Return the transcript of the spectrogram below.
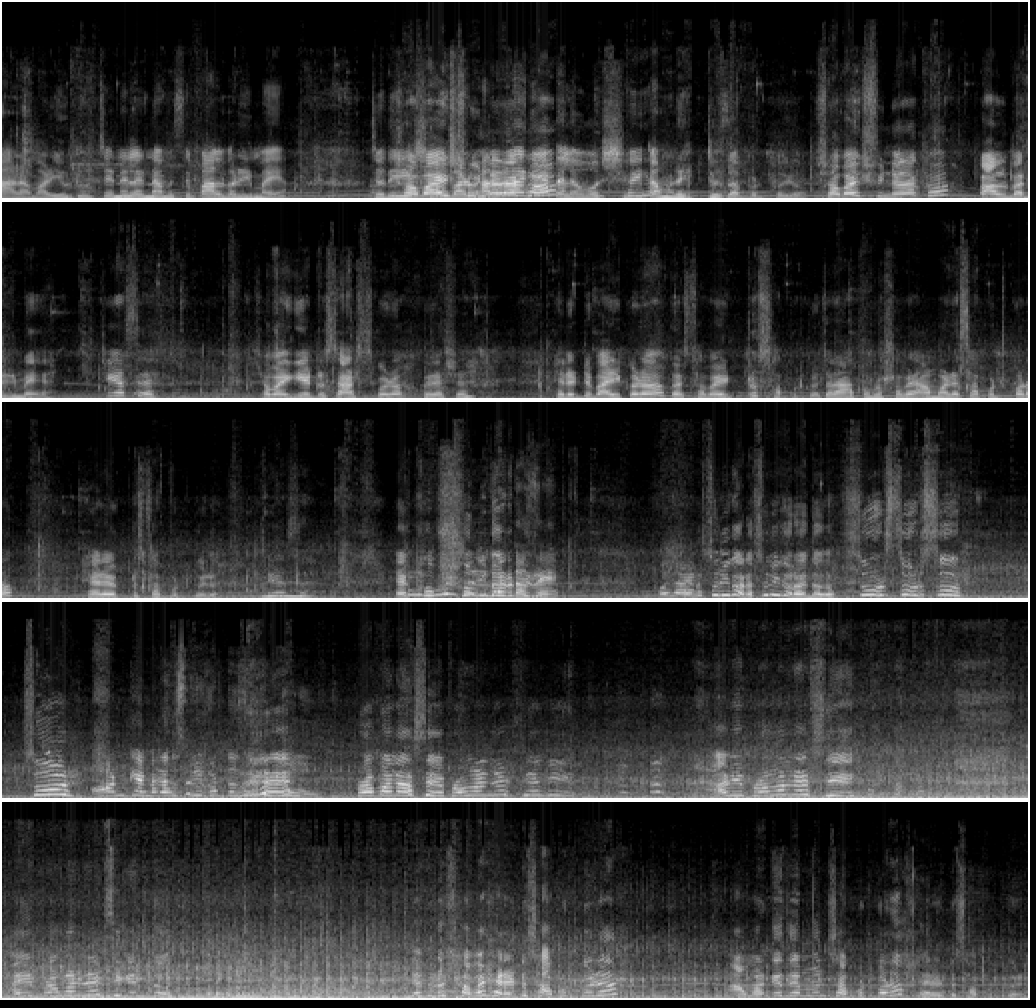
আর আমার ইউটিউব চ্যানেলের নাম হচ্ছে পালবাড়ির মায়া। যদি সবাই সবার ভালো লাগে তাহলে অবশ্যই আমার একটু সাপোর্ট করো। সবাই শুনে রাখো পালবাড়ির মায়া। ঠিক আছে? সবাই গিয়ে একটু সার্চ করো করে আসে। হেরে একটু বাড়ি করো সবাই একটু সাপোর্ট করো। যারা তোমরা সবাই আমারে সাপোর্ট করো হেরে একটু সাপোর্ট করো। ঠিক আছে? খুব সুন্দর ও চুরি করো চুরি করো সুর সুর সুর সুর অন ক্যামেরা চুরি করতেছে হ্যাঁ, প্রমাণ আছে প্রমাণ রাখছি আমি। আমি প্রমাণ রাখছি। আমি প্রমাণ রাখছি কিন্তু। দেখো সবাই হেরে একটু সাপোর্ট করো। আমাকে যেমন সাপোর্ট করো হেরে একটু সাপোর্ট করো।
